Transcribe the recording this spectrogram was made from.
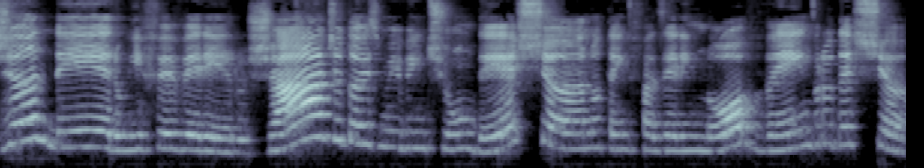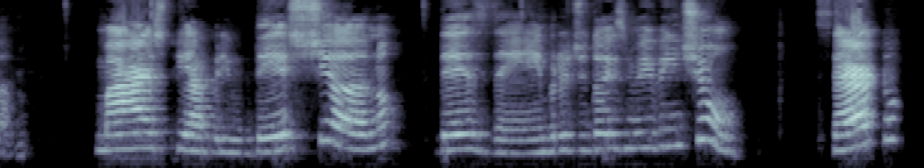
Janeiro e fevereiro já de 2021 deste ano, tem que fazer em novembro deste ano. Março e abril deste ano, dezembro de 2021 certo?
